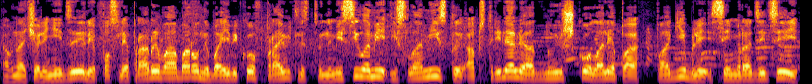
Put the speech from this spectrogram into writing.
А в начале недели, после прорыва обороны боевиков правительственными силами, исламисты обстреляли одну из школ Алеппо. Погибли семеро детей.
